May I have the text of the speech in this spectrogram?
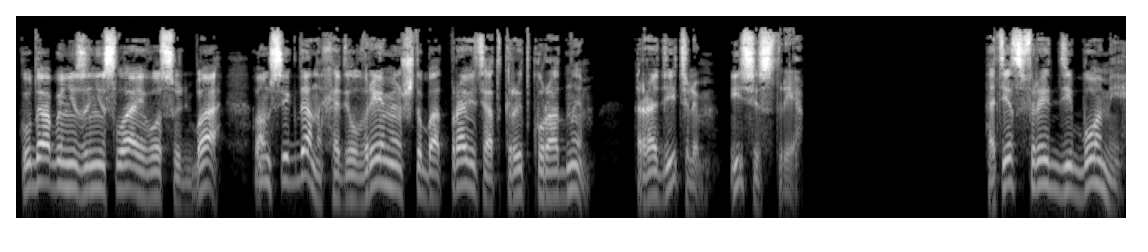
Куда бы ни занесла его судьба, он всегда находил время, чтобы отправить открытку родным, родителям и сестре. Отец Фредди Боми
